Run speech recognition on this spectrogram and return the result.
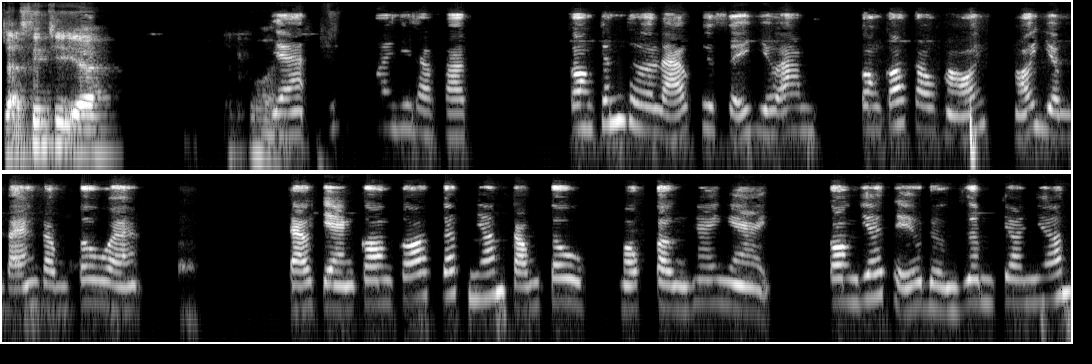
Dạ xin chị dạ a di đà phật. Con kính thưa lão cư sĩ diệu âm con có câu hỏi hỏi dùm bạn đồng tu à đạo tràng con có kết nhóm cộng tu một tuần hai ngày. Con giới thiệu đường zoom cho nhóm,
